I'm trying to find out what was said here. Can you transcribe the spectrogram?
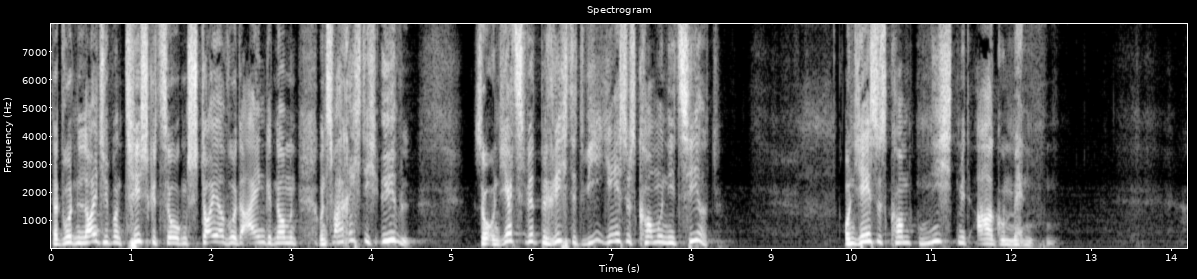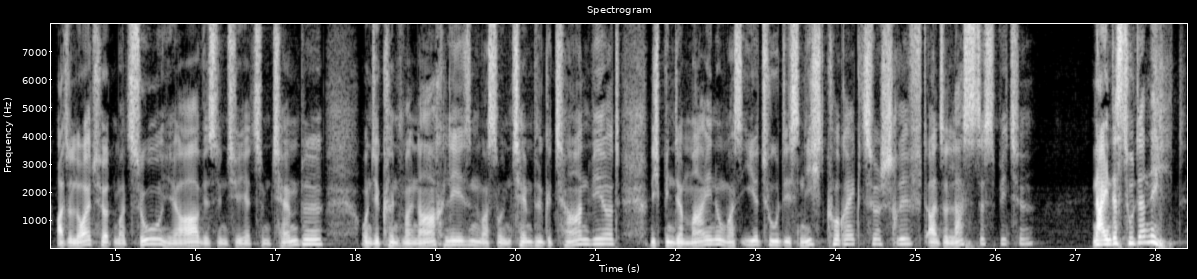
Dort wurden Leute über den Tisch gezogen, Steuer wurde eingenommen und es war richtig übel. So, und jetzt wird berichtet, wie Jesus kommuniziert. Und Jesus kommt nicht mit Argumenten. Also Leute, hört mal zu, ja, wir sind hier jetzt im Tempel und ihr könnt mal nachlesen, was so im Tempel getan wird. Und ich bin der Meinung, was ihr tut, ist nicht korrekt zur Schrift, also lasst es bitte. Nein, das tut er nicht.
